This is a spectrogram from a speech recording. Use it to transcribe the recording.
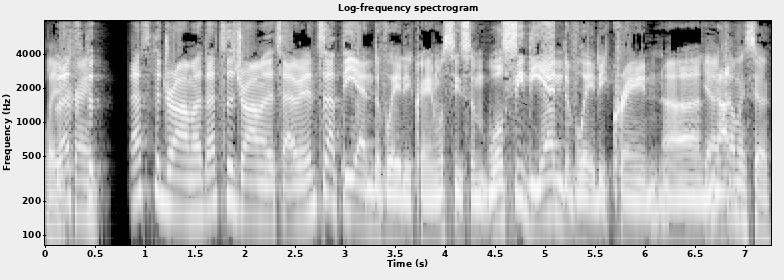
Lady that's Crane. the that's the drama. That's the drama that's happening. It's not the end of Lady Crane. We'll see some. We'll see the end of Lady Crane. Uh, yeah, not, coming soon.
